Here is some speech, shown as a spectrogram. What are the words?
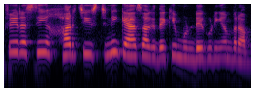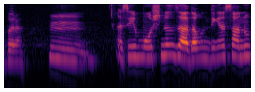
ਫਿਰ ਅਸੀਂ ਹਰ ਚੀਜ਼ 'ਚ ਨਹੀਂ ਕਹਿ ਸਕਦੇ ਕਿ ਮੁੰਡੇ ਕੁੜੀਆਂ ਬਰਾਬਰ ਆ। ਹੂੰ। ਅਸੀਂ ਇਮੋਸ਼ਨਲ ਜ਼ਿਆਦਾ ਹੁੰਦੀਆਂ ਸਾਨੂੰ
